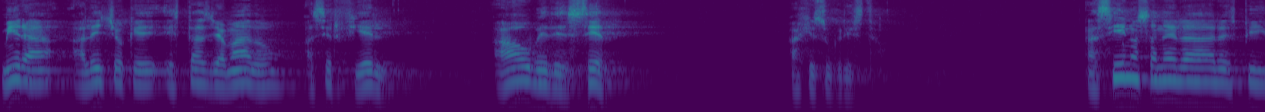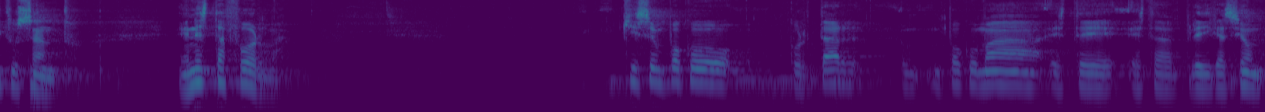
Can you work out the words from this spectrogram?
mira al hecho que estás llamado a ser fiel, a obedecer a Jesucristo. Así nos anhela el Espíritu Santo, en esta forma. Quise un poco cortar un poco más este, esta predicación,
